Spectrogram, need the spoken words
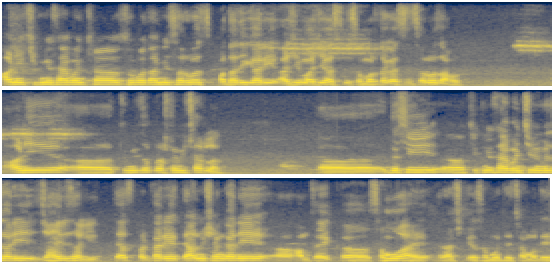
आणि चिकणे साहेबांच्या सोबत आम्ही सर्वच पदाधिकारी आजी माजी असतील समर्थक असतील सर्वच आहोत. आणि तुम्ही जो प्रश्न विचारला जशी चिकणे साहेबांची उमेदवारी जाहीर झाली त्याच प्रकारे त्या अनुषंगाने आमचा एक समूह आहे राजकीय समूह ज्याच्यामध्ये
